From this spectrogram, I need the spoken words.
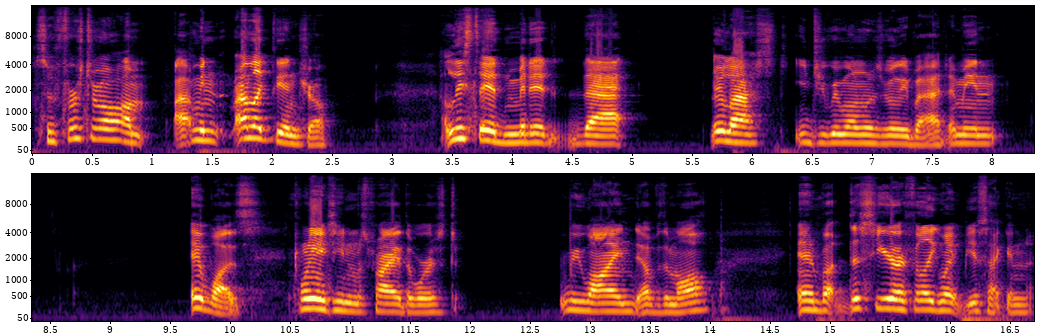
So first of all, um, I mean I like the intro. At least they admitted that their last YouTube Rewind was really bad. I mean, it was. 2018 was probably the worst rewind of them all. And but this year I feel like might be a second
